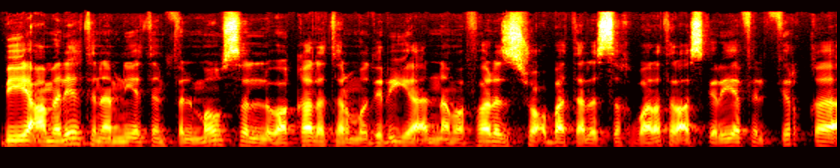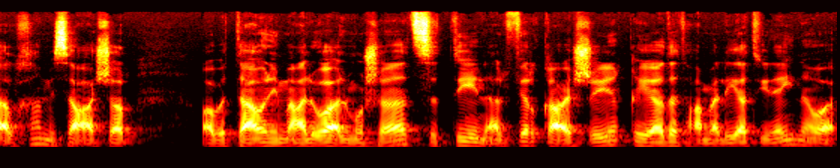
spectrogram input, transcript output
بعملية أمنية في الموصل وقالت المديرية أن مفارز شعبة الاستخبارات العسكرية في الفرقة الخامسة عشر وبالتعاون مع لواء المشاة 60 الفرقة 20 قيادة عمليات نينوى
